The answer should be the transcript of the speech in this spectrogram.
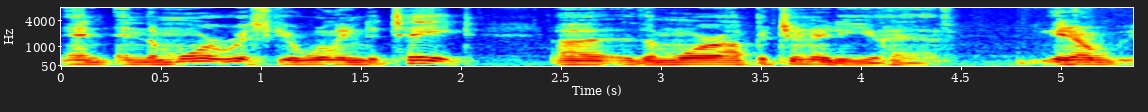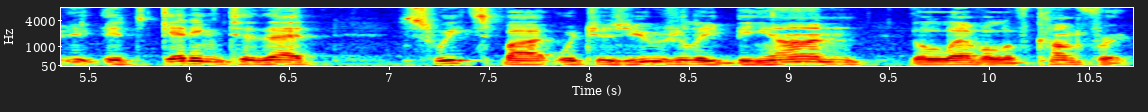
And, and the more risk you're willing to take, uh, the more opportunity you have. You know, it's getting to that sweet spot, which is usually beyond the level of comfort.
